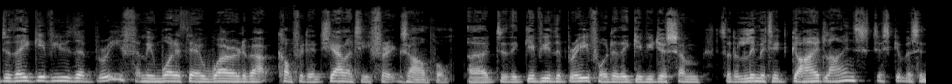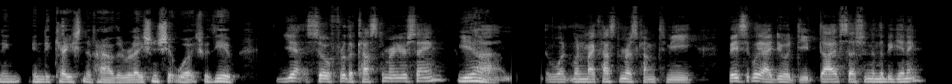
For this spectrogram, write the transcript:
do they give you the brief? I mean, what if they're worried about confidentiality, for example? Uh, do they give you the brief or do they give you just some sort of limited guidelines? Just give us an in- indication of how the relationship works with you. Yeah. So for the customer, you're saying? Yeah. Um, when, when my customers come to me, basically I do a deep dive session in the beginning.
